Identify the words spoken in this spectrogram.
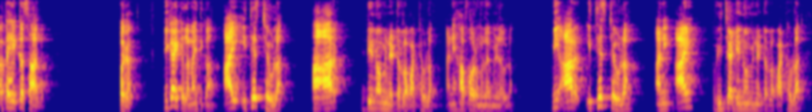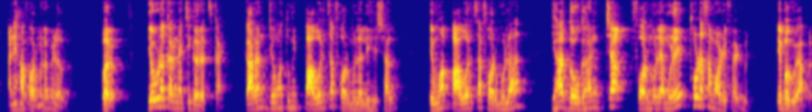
आता हे कसं आलं? बघा मी काय केलं माहिती का? आय इथेच ठेवला हा आर डिनॉमिनेटरला पाठवला आणि हा फॉर्म्युला मिळवला. मी आर इथेच ठेवला आणि आय व्हीच्या डिनॉमिनेटरला पाठवला आणि हा फॉर्म्युला मिळवला. बरं एवढं करण्याची गरज काय? कारण जेव्हा तुम्ही पॉवरचा फॉर्म्युला लिहिशाल तेव्हा पॉवरचा फॉर्म्युला ह्या दोघांच्या फॉर्म्युल्यामुळे थोडासा मॉडिफाईड होईल. ते बघूया आपण.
